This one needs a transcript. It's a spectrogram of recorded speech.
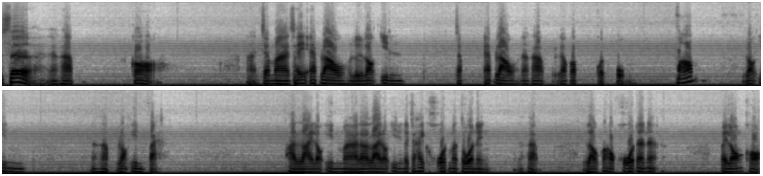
User นะครับ ก็อาจจะมาใช้แอปเราหรือล็อกอินจากแอปเรานะครับ แล้วก็กดปุ่มป๊อปล็อกอินนะครับล็อกอินไปผ่านไลน์ล็อกอินมาแล้วไลน์ล็อกอินก็จะให้โค้ดมาตัวหนึ่งนะครับ เราก็เอาโค้ดนั้นนะไปร้องขอ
